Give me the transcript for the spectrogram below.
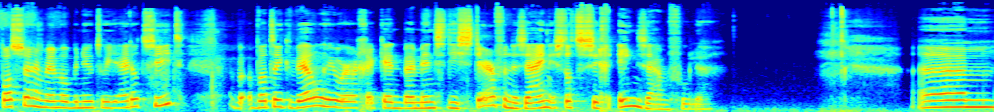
passen, en ben wel benieuwd hoe jij dat ziet. Wat ik wel heel erg herken bij mensen die stervende zijn, is dat ze zich eenzaam voelen. Ehm,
